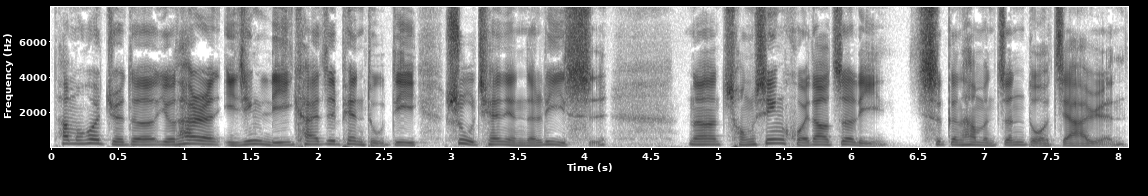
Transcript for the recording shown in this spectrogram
他们会觉得犹太人已经离开这片土地数千年的历史，那重新回到这里是跟他们争夺家园。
